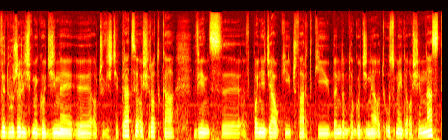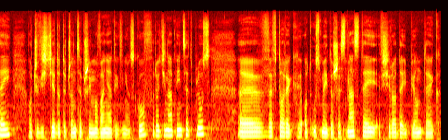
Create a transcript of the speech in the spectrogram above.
Wydłużyliśmy godziny e, oczywiście pracy ośrodka, więc e, w poniedziałki i czwartki będą to godziny od 8 do 18, oczywiście dotyczące przyjmowania tych wniosków Rodzina 500+. E, We wtorek od 8 do 16, w środę i piątek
